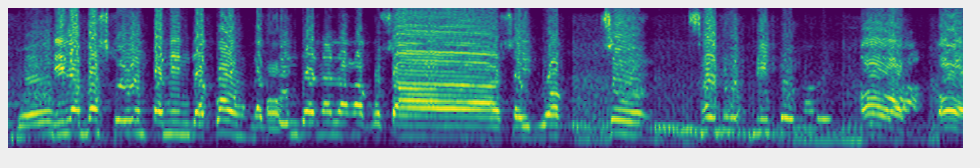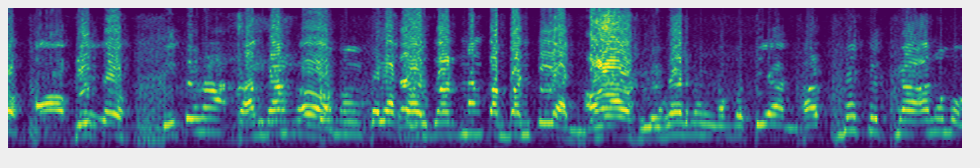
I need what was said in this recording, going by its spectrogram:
Okay. nilabas ko yung paninda ko. Nagtinda na lang ako sa sidewalk. So, sidewalk dito na rin. Oo, oo. Okay. Dito. Dito na. sa Hanggang oh, mga sa kalakal. lugar ng Kabantian. Ah, lugar ng kamatian. At bukit na ano mo,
